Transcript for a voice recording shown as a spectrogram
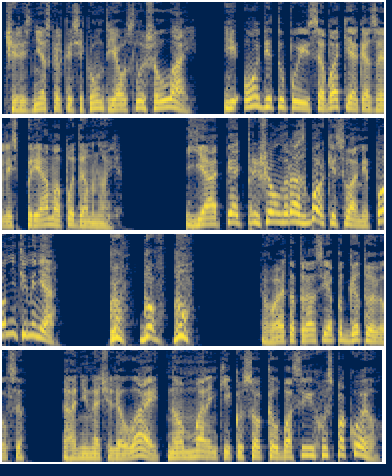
Через несколько секунд я услышал лай, и обе тупые собаки оказались прямо подо мной. «Я опять пришел на разборки с вами, помните меня?» «Гуф-гуф-гуф!» В этот раз я подготовился. Они начали лаять, но маленький кусок колбасы их успокоил.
